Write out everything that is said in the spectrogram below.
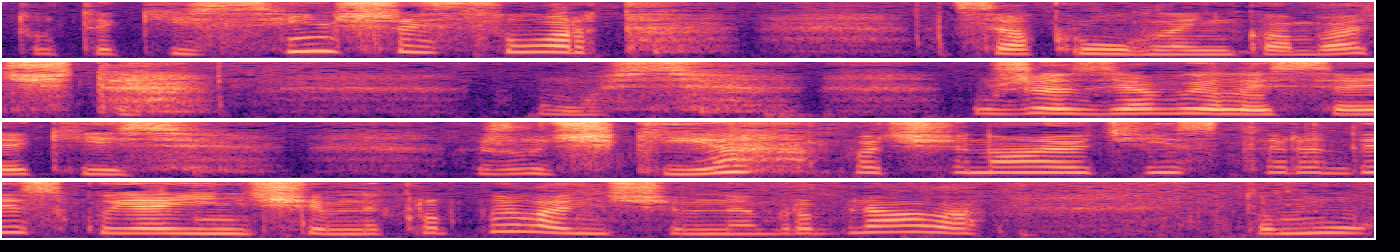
Тут якийсь інший сорт. Ця кругленька, бачите? Ось. Уже з'явилися якісь жучки, починають їсти редиску. Я її нічим не кропила, нічим не обробляла, тому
